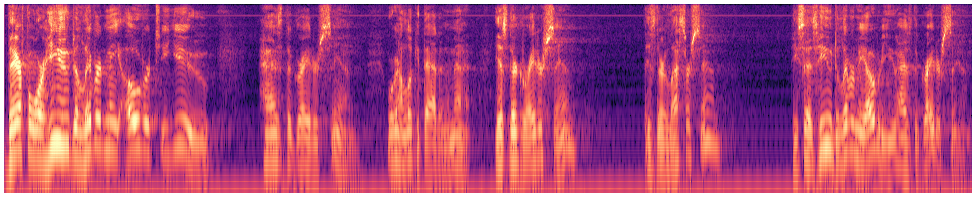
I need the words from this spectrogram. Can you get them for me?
Therefore, he who delivered me over to you has the greater sin. We're going to look at that in a minute. Is there greater sin? Is there lesser sin? He says, He who delivered me over to you has the greater sin.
